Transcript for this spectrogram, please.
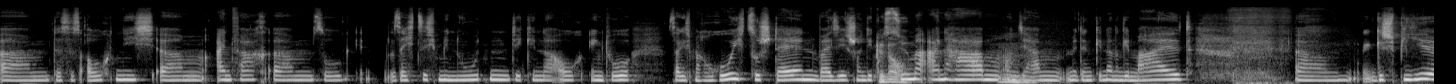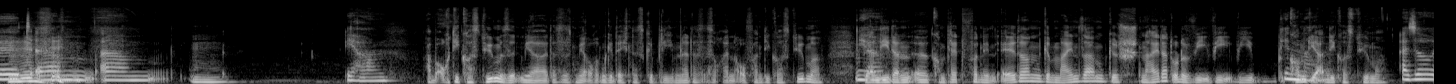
Ähm, das ist auch nicht ähm, einfach, ähm, so 60 Minuten die Kinder auch irgendwo, sage ich mal, ruhig zu stellen, weil sie schon die genau. Kostüme anhaben mhm. und sie haben mit den Kindern gemalt, ähm, gespielt. Mhm. Ähm, ähm, mhm. ja. Aber auch die Kostüme sind mir, das ist mir auch im Gedächtnis geblieben. Ne? Das ist auch ein Aufwand, die Kostüme. Ja. Werden die dann äh, komplett von den Eltern gemeinsam geschneidert oder wie, wie, wie genau. kommt ihr an die Kostüme? Also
